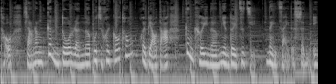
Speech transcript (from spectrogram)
头，想让更多人呢，不只会沟通、会表达，更可以呢面对自己内在的声音。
